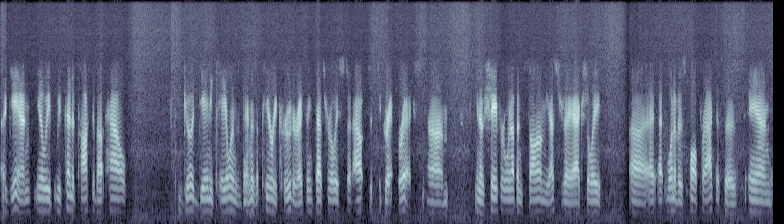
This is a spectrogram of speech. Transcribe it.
again, you know, we've we've kind of talked about how good Danny Kaelin's been as a peer recruiter. I think that's really stood out to, to Grant Brix. Um, you know, Schaefer went up and saw him yesterday, actually, uh, at, at one of his fall practices, and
